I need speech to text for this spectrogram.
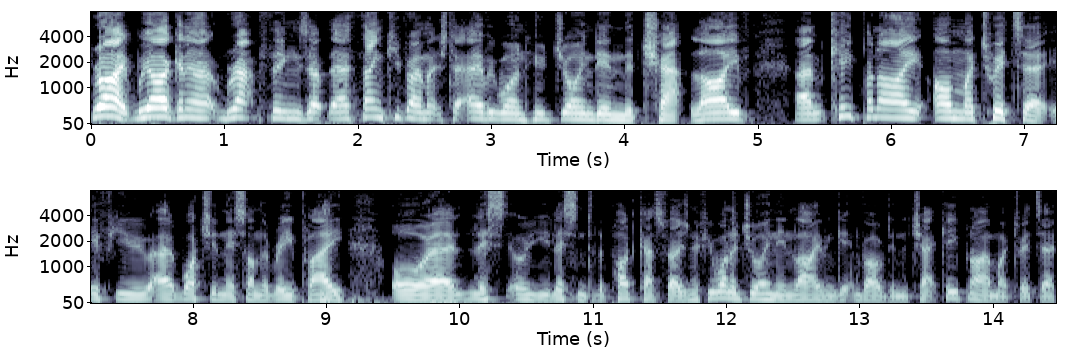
right, we are going to wrap things up there. Thank you very much to everyone who joined in the chat live. Um, keep an eye on my Twitter if you are watching this on the replay or uh, list or you listen to the podcast version. If you want to join in live and get involved in the chat, keep an eye on my Twitter.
